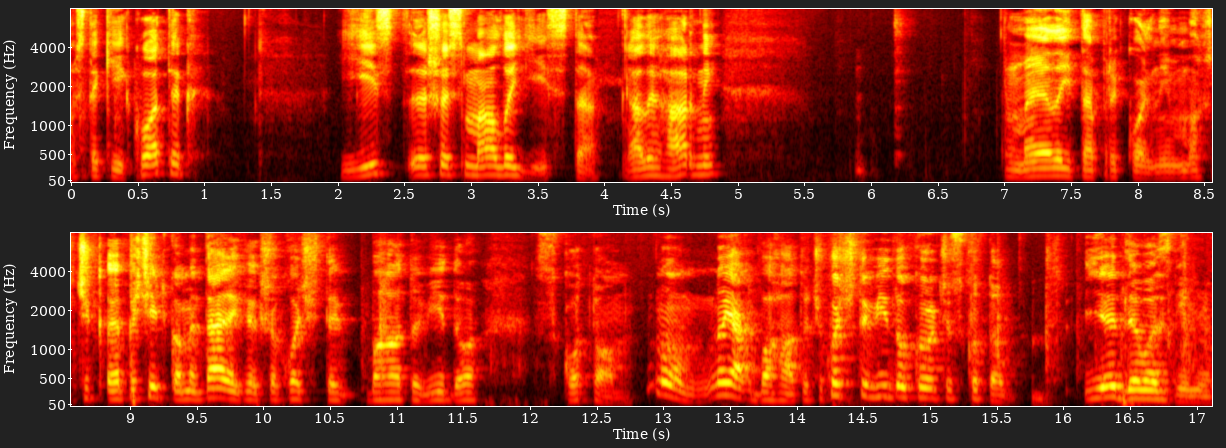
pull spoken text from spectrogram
Ось такий котик. Їсть е, щось мало їсть, та. але гарний. Милий та прикольний. Чек- е, Пишіть в коментарях, якщо хочете багато відео з котом. Ну, ну як багато. Чи хочете відео, коротше, з котом? Я для вас знімлю.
